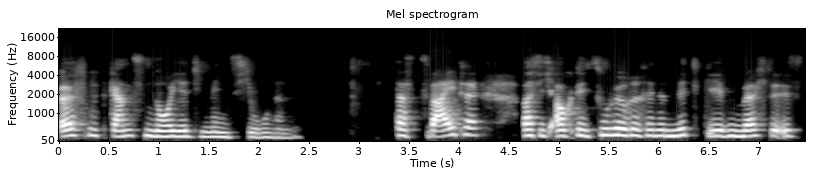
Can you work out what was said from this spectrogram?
öffnet ganz neue Dimensionen. Das Zweite, was ich auch den Zuhörerinnen mitgeben möchte, ist,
